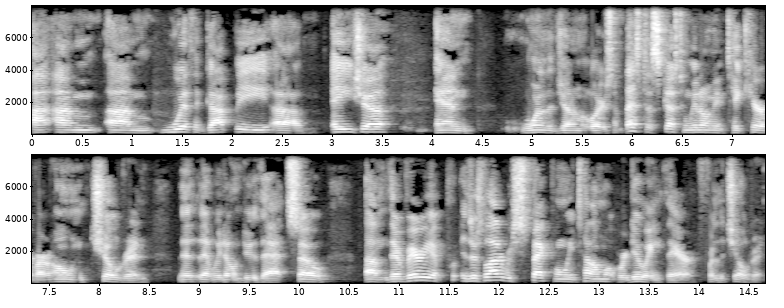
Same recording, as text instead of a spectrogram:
I, I'm um, with Agape uh, Asia, and one of the gentlemen lawyers said, "That's disgusting. We don't even take care of our own children. That, that we don't do that." So um, they're very. There's a lot of respect when we tell them what we're doing there for the children.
